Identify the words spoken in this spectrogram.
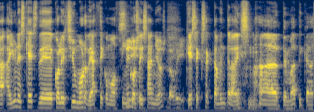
Ah, Hay un sketch de College Humor de hace como 5 Sí, o 6 años que es exactamente la misma temática.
